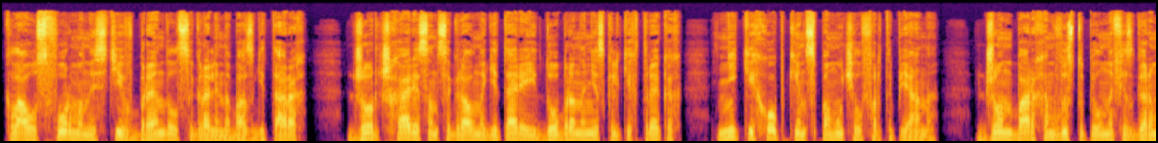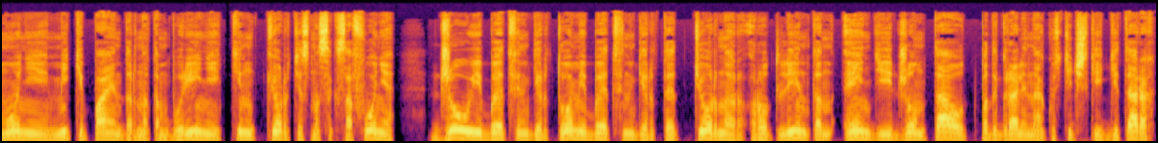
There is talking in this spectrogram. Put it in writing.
Клаус Форман и Стив Брендел сыграли на бас-гитарах, Джордж Харрисон сыграл на гитаре и добро на нескольких треках, Ники Хопкинс помучил фортепиано, Джон Бархам выступил на физгармонии, Микки Пайндер на тамбурине, Кинг Кертис на саксофоне, Джоуи Бэтфингер, Томми Бэтфингер, Тед Тернер, Род Линтон, Энди и Джон Таут подыграли на акустических гитарах,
